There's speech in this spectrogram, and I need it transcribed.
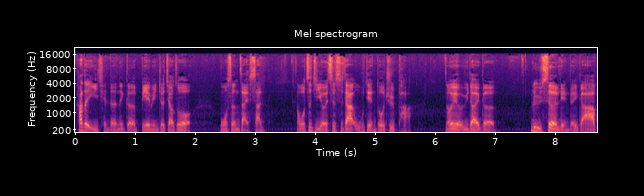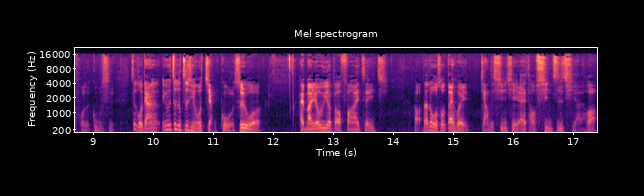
它的以前的那个别名就叫做魔神仔山。那我自己有一次是大概五点多去爬，然后有遇到一个绿色脸的一个阿婆的故事。这个我等下，因为这个之前我讲过了，所以我还蛮犹豫要不要放在这一集。好，那如果说待会讲的心血来潮、兴致起来的话，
